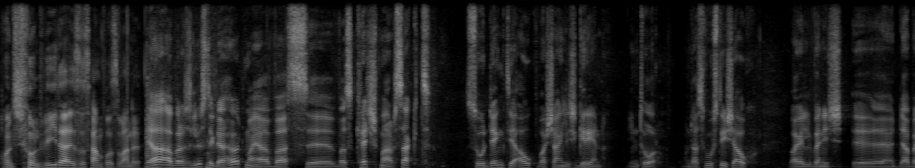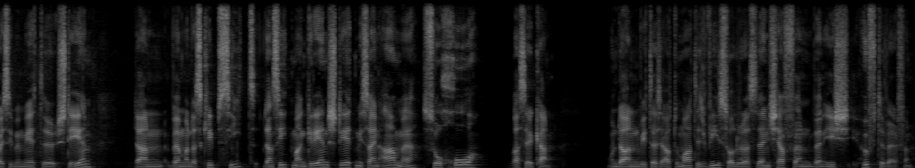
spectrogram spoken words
und schon wieder ist es Hampus Wanne. Ja, aber das ist lustig, da hört man ja, was, äh, was Kretschmar sagt. So denkt ja auch wahrscheinlich Gren im Tor. Und das wusste ich auch. Weil wenn ich äh, da bei 7 Meter stehe, dann, wenn man das Clip sieht, dann sieht man, Gren steht mit seinen Armen so hoch, was er kann. Und dann wird das automatisch, wie soll er das denn schaffen, wenn ich Hüfte werfen?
